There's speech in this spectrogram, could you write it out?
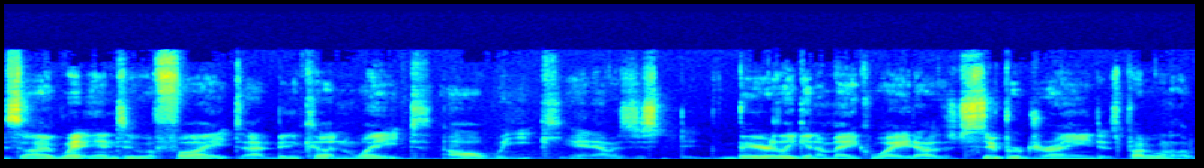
so I went into a fight. I'd been cutting weight all week, and I was just barely gonna make weight. I was super drained. It was probably one of the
